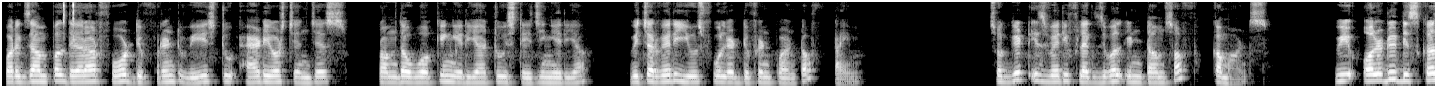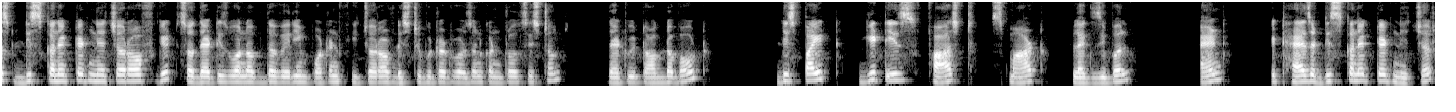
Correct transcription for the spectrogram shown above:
For example, there are four different ways to add your changes from the working area to staging area, which are very useful at different point of time. So Git is very flexible in terms of commands. We already discussed disconnected nature of Git. So that is one of the very important feature of distributed version control systems that we talked about. Despite Git is fast, smart, flexible, and it has a disconnected nature,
